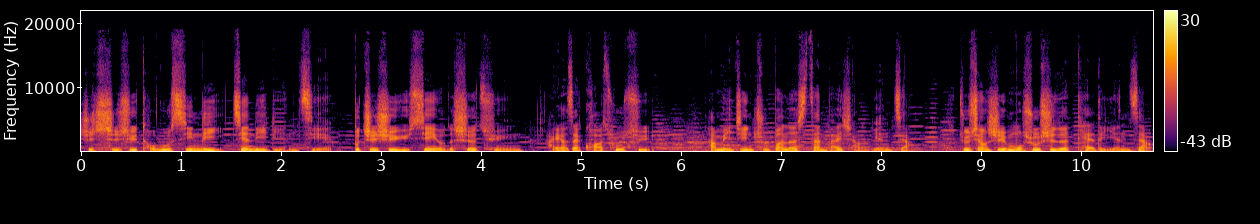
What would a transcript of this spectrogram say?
是持续投入心力，建立连结，不只是与现有的社群，还要再跨出去。他们已经主办了三百场演讲，就像是魔术师的 TED 演讲。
